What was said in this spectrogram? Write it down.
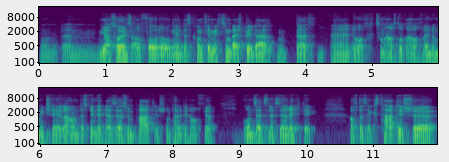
und ähm, ja, Sollensaufforderungen, das kommt für mich zum Beispiel da, dadurch äh, zum Ausdruck, auch wenn du mit Scheler, und das finde ich ja sehr sympathisch und halte ich auch für grundsätzlich sehr richtig, auf das ekstatische,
